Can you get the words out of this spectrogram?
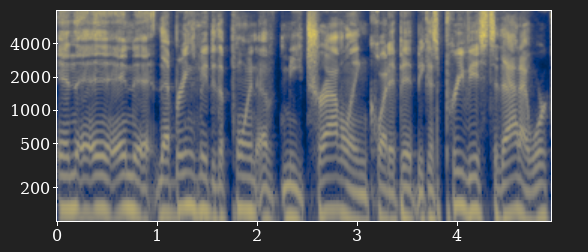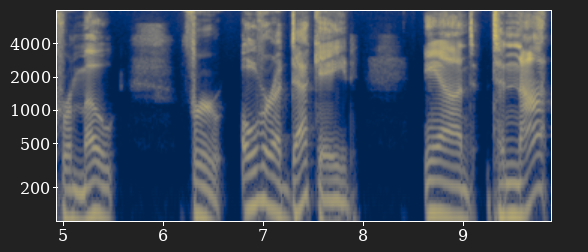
and and that brings me to the point of me traveling quite a bit because previous to that, I worked remote for over a decade, and to not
